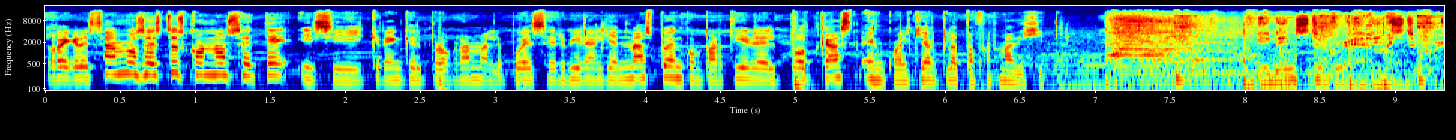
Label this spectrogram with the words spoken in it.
Regresamos, esto es Conócete y si creen que el programa le puede servir a alguien más, pueden compartir el podcast en cualquier plataforma digital. En Instagram, Instagram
